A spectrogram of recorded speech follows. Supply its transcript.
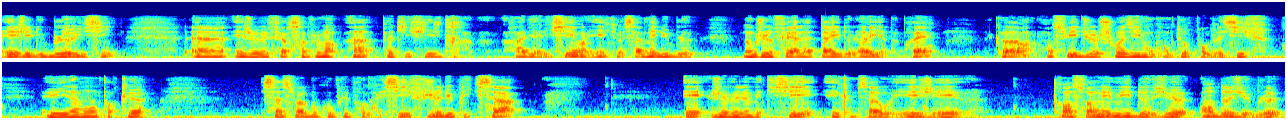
et j'ai du bleu ici, euh, et je vais faire simplement un petit filtre radial ici, vous voyez que ça met du bleu. Donc je le fais à la taille de l'œil à peu près, d'accord? Ensuite je choisis mon contour progressif, évidemment pour que ça soit beaucoup plus progressif, je duplique ça, et je vais le mettre ici. Et comme ça vous voyez j'ai euh, transformé mes deux yeux en deux yeux bleus.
